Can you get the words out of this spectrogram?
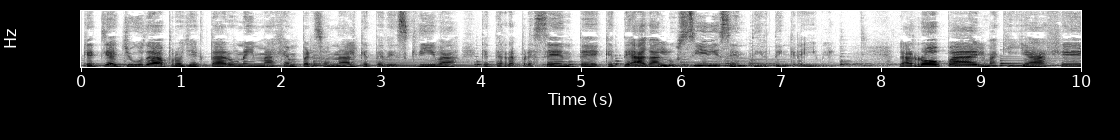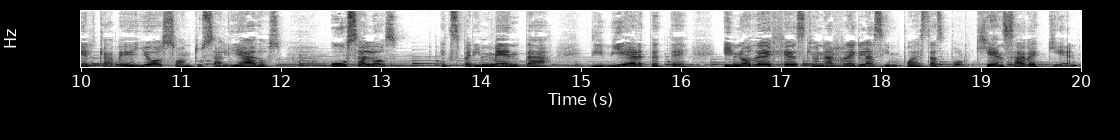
que te ayuda a proyectar una imagen personal que te describa, que te represente, que te haga lucir y sentirte increíble. La ropa, el maquillaje, el cabello son tus aliados. Úsalos, experimenta, diviértete y no dejes que unas reglas impuestas por quién sabe quién,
